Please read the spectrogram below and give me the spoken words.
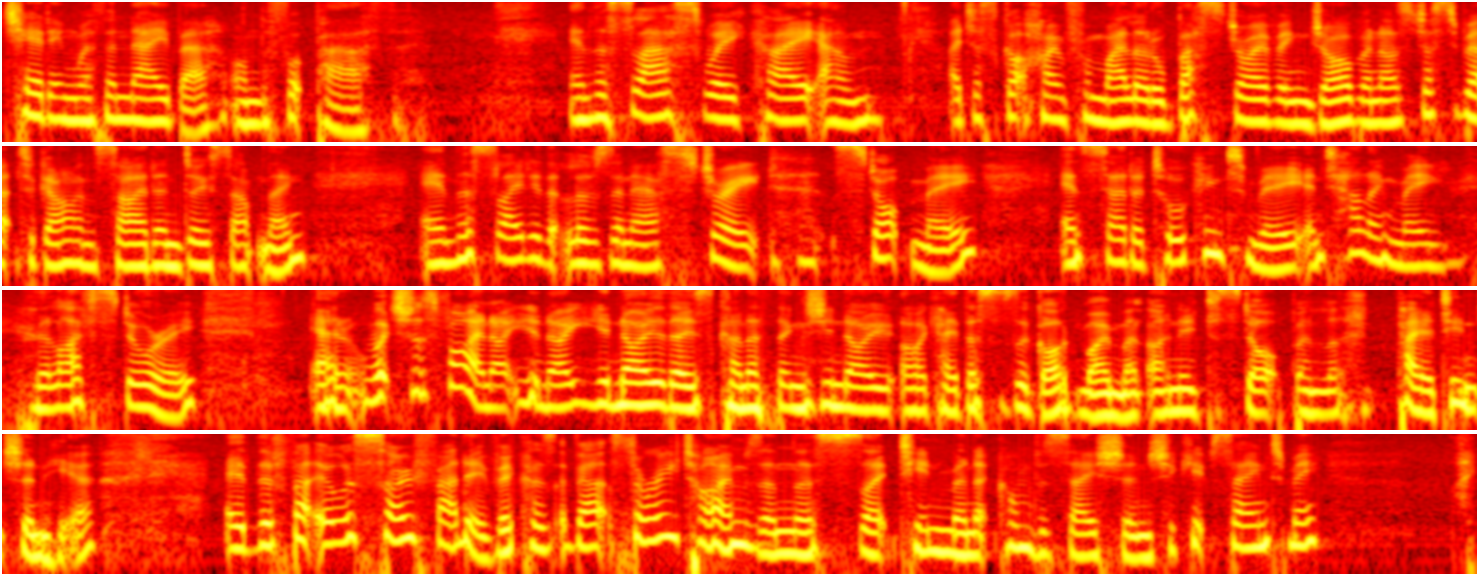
chatting with a neighbour on the footpath. And this last week, I, um, I just got home from my little bus driving job and I was just about to go inside and do something. And this lady that lives in our street stopped me and started talking to me and telling me her life story. And which was fine, you know, you know those kind of things. You know, okay, this is a God moment. I need to stop and pay attention here. The, it was so funny because about three times in this like ten minute conversation, she kept saying to me, I,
